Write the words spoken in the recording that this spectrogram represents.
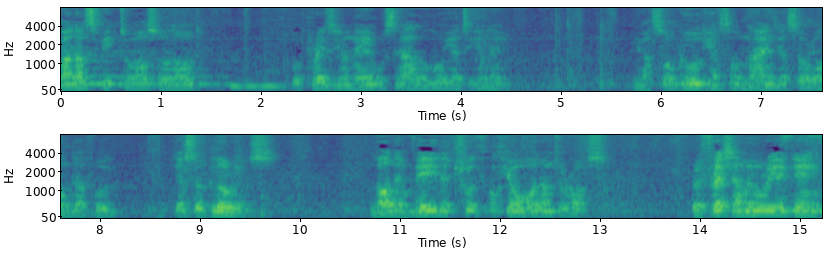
Father, speak to us, O Lord. We praise your name. We say hallelujah to your name. You are so good. You are so nice. You are so wonderful. You are so glorious. Lord, unveil the truth of your word unto us. Refresh our memory again.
